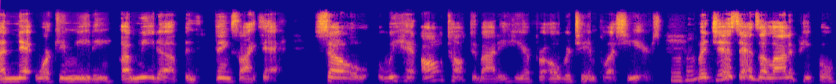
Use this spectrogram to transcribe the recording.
a networking meeting, a meetup, and things like that. So we had all talked about it here for over 10 plus years. Mm-hmm. But just as a lot of people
